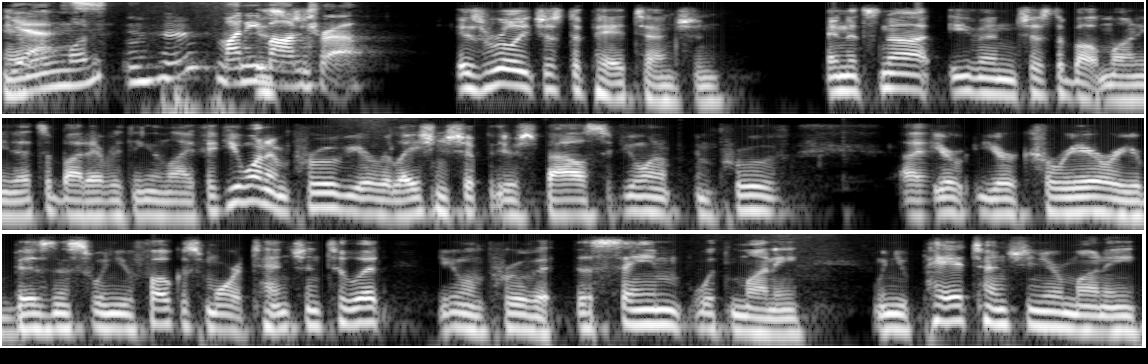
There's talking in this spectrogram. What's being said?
handling yes. money, mm-hmm. money mantra, just, is really just to pay attention and it's not even just about money. That's about everything in life. If you want to improve your relationship with your spouse, if you want to improve uh, your your career or your business, when you focus more attention to it, you improve it. The same with money. When you pay attention to your money,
